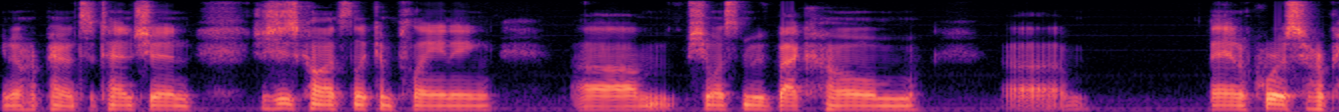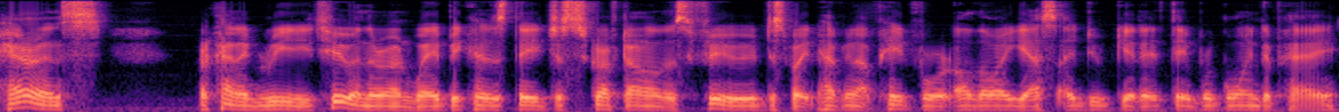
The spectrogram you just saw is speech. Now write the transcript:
you know her parents' attention. She's constantly complaining. Um, she wants to move back home. Um, and of course, her parents are kind of greedy too in their own way because they just scruffed down all this food despite having not paid for it. Although, yes, I do get it. They were going to pay.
